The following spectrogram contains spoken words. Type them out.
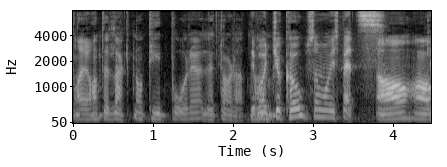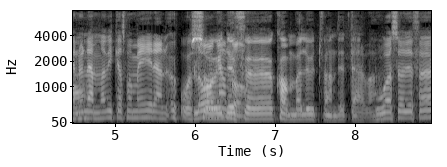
Ja, Jag har inte lagt någon tid på det eller talat. Det var Jacob som var i spets. Ja, ja. Kan du nämna vilka som var med i den Och upplagan då? Söderfö kom väl utvändigt där va? Hoa Söderfö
